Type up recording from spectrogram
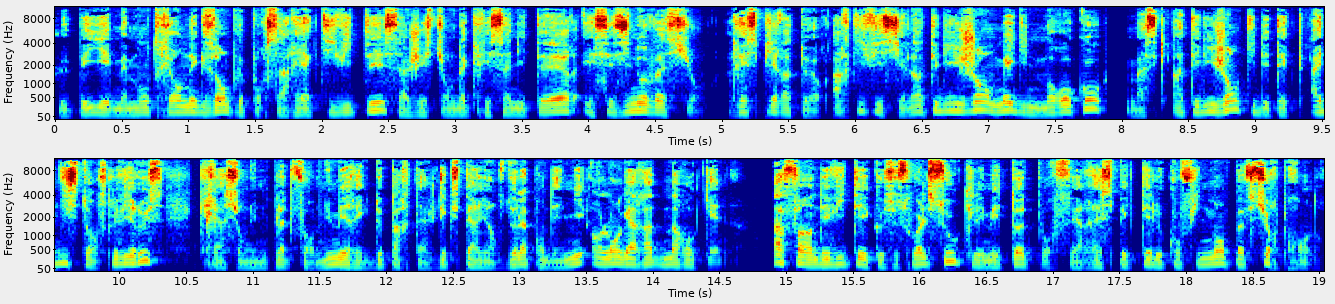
Le pays est même montré en exemple pour sa réactivité, sa gestion de la crise sanitaire et ses innovations. Respirateurs artificiels intelligents made in Morocco, masque intelligent qui détecte à distance le virus, création d'une plateforme numérique de partage d'expériences de la pandémie en langue arabe marocaine. Afin d'éviter que ce soit le souk, les méthodes pour faire respecter le confinement peuvent surprendre.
